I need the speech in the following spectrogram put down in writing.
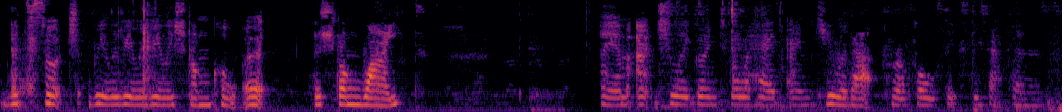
with such really, really, really strong color, uh, the strong white, I am actually going to go ahead and cure that for a full 60 seconds.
